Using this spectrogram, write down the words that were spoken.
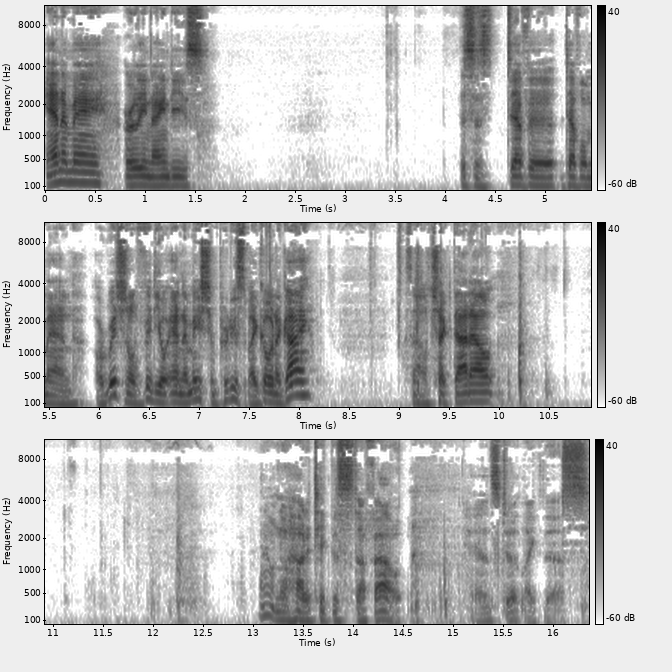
anime, early 90s. This is Devil Devilman original video animation produced by Go Nagai. So I'll check that out. I don't know how to take this stuff out. Okay, let's do it like this.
